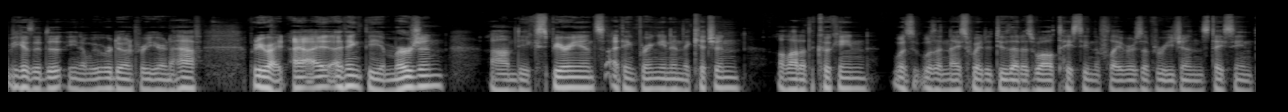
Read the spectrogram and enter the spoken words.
because it did, you know we were doing it for a year and a half. But you're right. I I, I think the immersion, um, the experience. I think bringing in the kitchen, a lot of the cooking was was a nice way to do that as well. Tasting the flavors of regions, tasting,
